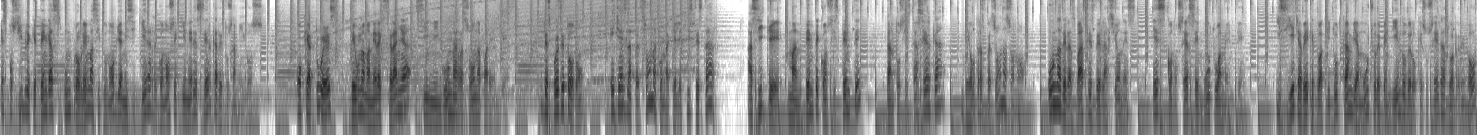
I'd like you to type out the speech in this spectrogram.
es posible que tengas un problema si tu novia ni siquiera reconoce quién eres cerca de tus amigos, o que actúes de una manera extraña sin ninguna razón aparente. Después de todo, ella es la persona con la que elegiste estar Así que mantente consistente tanto si estás cerca de otras personas o no. Una de las bases de las acciones es conocerse mutuamente. Y si ella ve que tu actitud cambia mucho dependiendo de lo que suceda a tu alrededor,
